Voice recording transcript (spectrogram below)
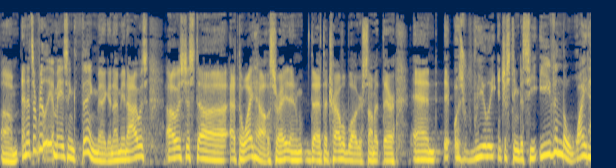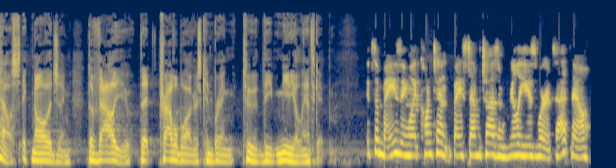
Um, and it's a really amazing thing, Megan. I mean, I was, I was just, uh, at the White House, right? And at the travel blogger summit there. And it was really interesting to see even the White House acknowledging the value that travel bloggers can bring to the media landscape. It's amazing. Like content based advertising really is where it's at now.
